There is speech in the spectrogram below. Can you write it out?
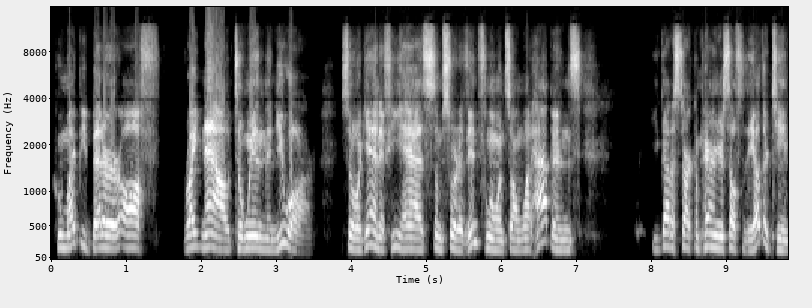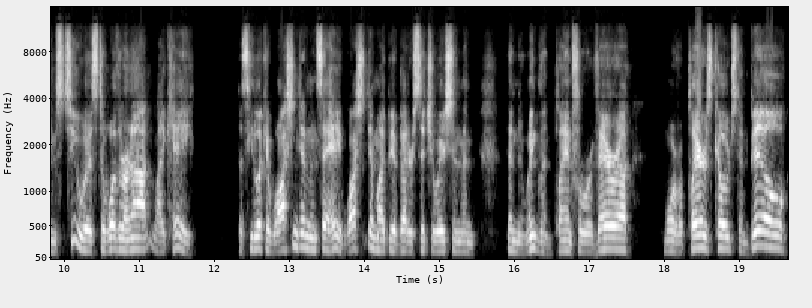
who might be better off right now to win than you are. So again, if he has some sort of influence on what happens, you got to start comparing yourself to the other teams too, as to whether or not, like, hey, does he look at Washington and say, hey, Washington might be a better situation than than New England, playing for Rivera, more of a player's coach than Bill.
